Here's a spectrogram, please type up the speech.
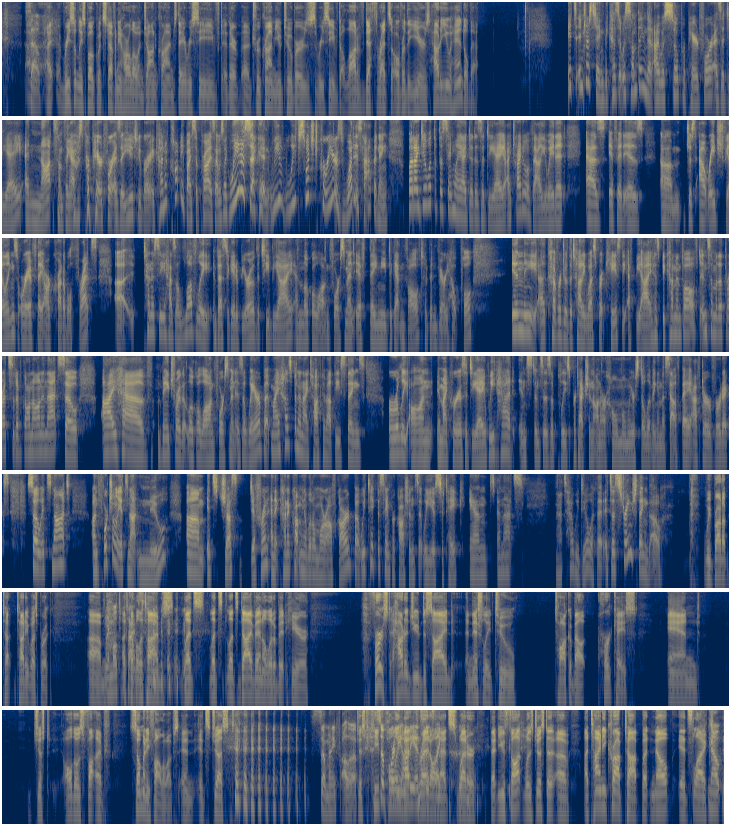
So I, I, recently spoke with Stephanie Harlowe and John Crimes. They received their uh, true crime YouTubers received a lot of death threats over the years. How do you handle that? It's interesting because it was something that I was so prepared for as a DA and not something I was prepared for as a YouTuber. It kind of caught me by surprise. I was like, "Wait a second, we've we've switched careers. What is happening?" But I deal with it the same way I did as a DA. I try to evaluate it as if it is um, just outraged feelings or if they are credible threats. Uh, Tennessee has a lovely investigative bureau, the TBI, and local law enforcement, if they need to get involved, have been very helpful. In the uh, coverage of the Tati Westbrook case, the FBI has become involved in some of the threats that have gone on in that. So I have made sure that local law enforcement is aware, but my husband and I talked about these things early on in my career as a DA, we had instances of police protection on our home when we were still living in the South Bay after verdicts. So it's not, unfortunately, it's not new. Um, it's just different, and it kind of caught me a little more off guard. But we take the same precautions that we used to take, and and that's that's how we deal with it. It's a strange thing, though. we've brought up T- Tati Westbrook um, yeah, multiple a times. couple of times. let's let's let's dive in a little bit here. First, how did you decide initially to talk about her case and just all those fo- uh, so many follow-ups and it's just so many follow-ups. Just keep so pulling that thread on like... that sweater that you thought was just a, a a tiny crop top, but nope, it's like nope.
